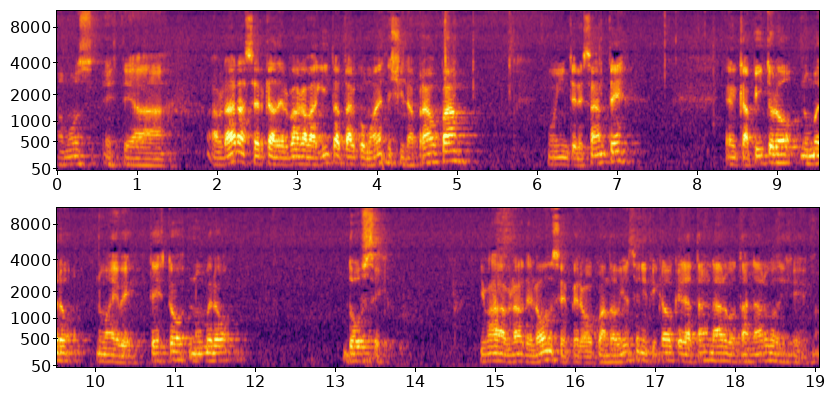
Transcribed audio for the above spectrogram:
vamos este, a hablar acerca del Bhagavad Gita tal como es de Shila Prabhupada. Muy interesante. El capítulo número 9, texto número 12. Iba a hablar del 11, pero cuando había significado que era tan largo, tan largo, dije, no,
